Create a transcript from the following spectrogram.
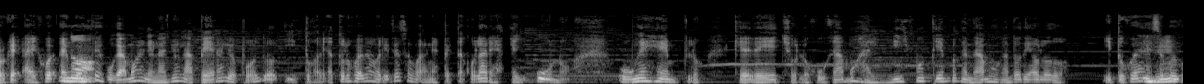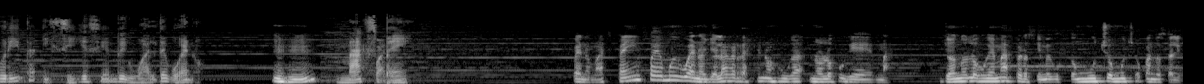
Porque hay, juegos que jugamos en el año La Pera, Leopoldo, y todavía tú los juegas ahorita y se juegan espectaculares. Hay uno, un ejemplo, que de hecho lo jugamos al mismo tiempo que andábamos jugando Diablo 2. Y tú juegas ese juego ahorita y sigue siendo igual de bueno. Max Payne. Bueno, Max Payne fue muy bueno. Yo la verdad es que no, no lo jugué más. Yo no lo jugué más, pero sí me gustó mucho, mucho cuando salió.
